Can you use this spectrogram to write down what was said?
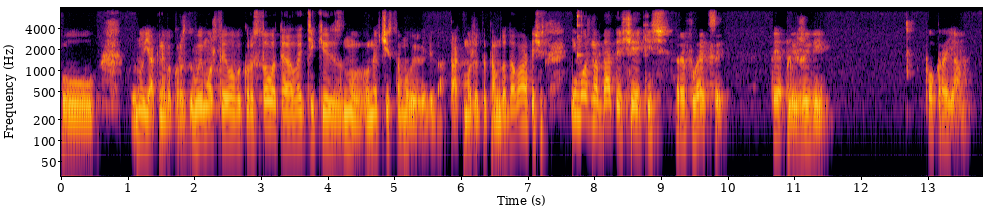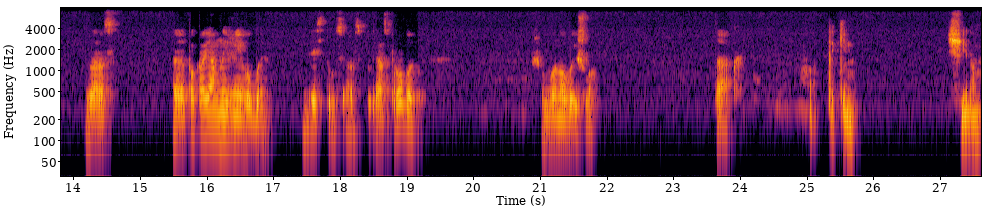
У, ну як не використовувати? Ви можете його використовувати, але тільки ну, не в чистому вигляді. Да. Так, можете там додавати щось. І можна дати ще якісь рефлекси теплі, живі. По краям. Зараз. Е, По краям нижньої губи. Десь тут зараз я спробую, щоб воно вийшло. Так. От таким чином.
